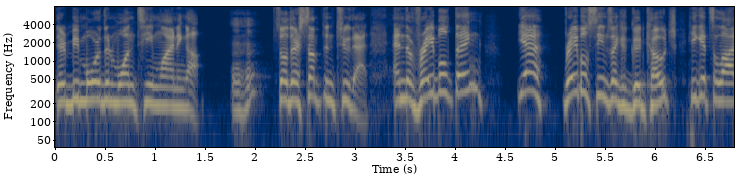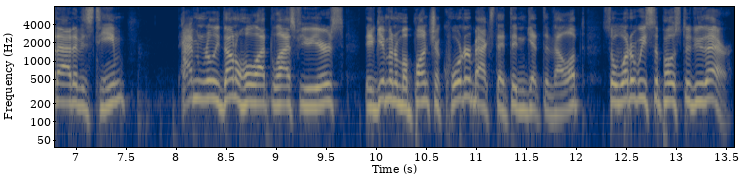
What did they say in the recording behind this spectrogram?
There'd be more than one team lining up. Mm-hmm. So there's something to that. And the Vrabel thing, yeah, Vrabel seems like a good coach. He gets a lot out of his team. Haven't really done a whole lot the last few years. They've given him a bunch of quarterbacks that didn't get developed. So what are we supposed to do there?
